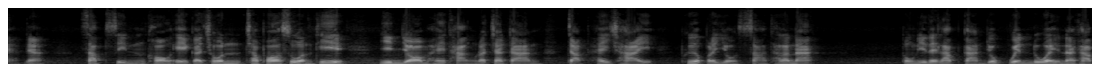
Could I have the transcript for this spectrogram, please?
8เนี่ยทรัพย์สินของเอกชน เฉพาะส่วนที่ยินยอมให้ทางราชการจัดให้ใช้เพื่อประโยชน์สาธารณะ ตรงนี้ได้รับการยกเว้นด้วยนะครับ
